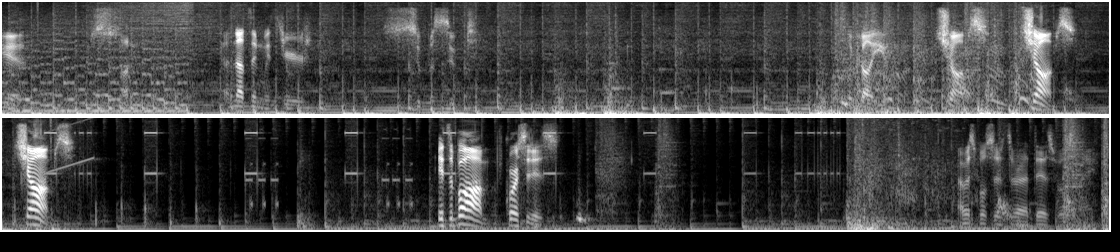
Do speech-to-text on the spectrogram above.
Yeah. Son. Got nothing with your super suit. Look at all you chomps. Chomps. Chomps. It's a bomb. Of course it is. I was supposed to throw at this, wasn't I?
